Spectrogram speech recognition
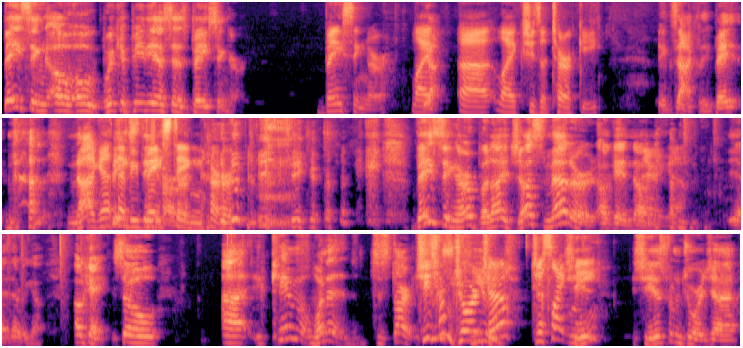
Basing. Oh, oh, Wikipedia says Basinger. Basinger, like uh, like she's a turkey. Exactly. Ba- not, not I guess that'd be basting her. basting her. Basing her, but I just met her. Okay, no. There you go. yeah, there we go. Okay, so uh, Kim, wanted to start. She's, from Georgia, huge. just like She- me. she is from Georgia.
